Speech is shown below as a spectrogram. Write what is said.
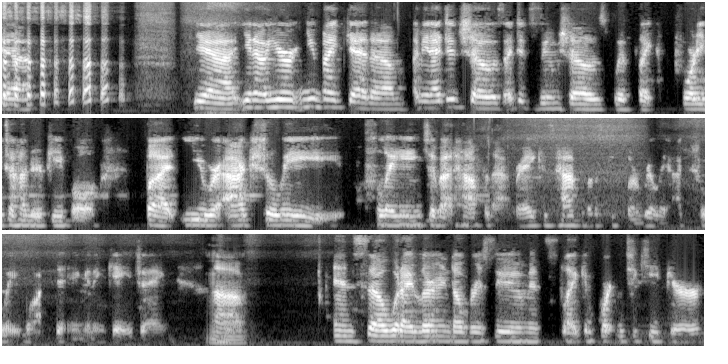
yeah. Yeah, you know, you're you might get um I mean, I did shows, I did Zoom shows with like 40 to 100 people, but you were actually playing to about half of that, right? Because half of those people are really actually watching and engaging. Mm-hmm. Um, and so what I learned over Zoom, it's like important to keep your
